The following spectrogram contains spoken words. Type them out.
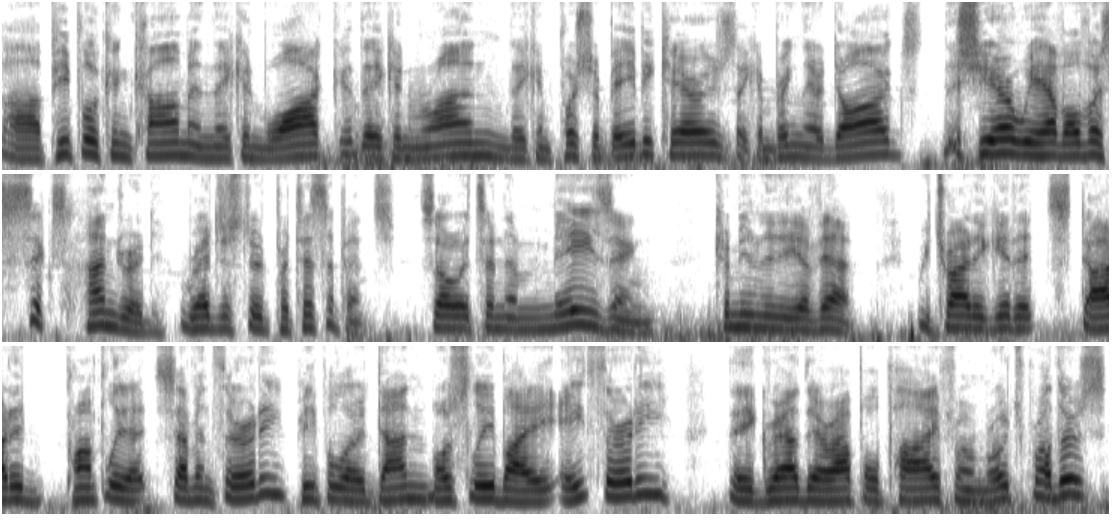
Uh, people can come and they can walk, they can run, they can push a baby carriage, they can bring their dogs. This year we have over 600 registered participants. So it's an amazing community event. We try to get it started promptly at 7:30. People are done mostly by 8:30 they grab their apple pie from Roche Brothers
